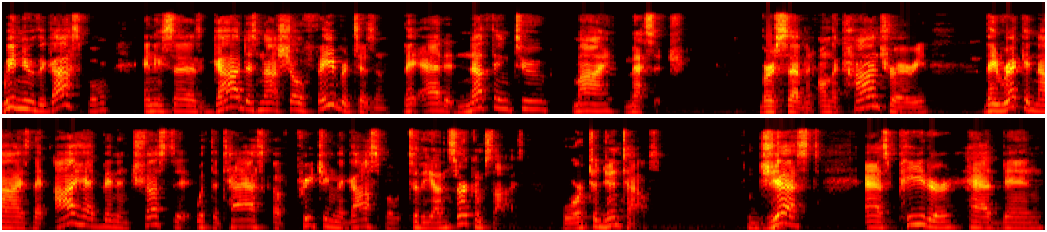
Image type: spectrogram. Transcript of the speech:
We knew the gospel. And he says, God does not show favoritism. They added nothing to my message. Verse 7 On the contrary, they recognized that I had been entrusted with the task of preaching the gospel to the uncircumcised or to Gentiles, just as Peter had been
